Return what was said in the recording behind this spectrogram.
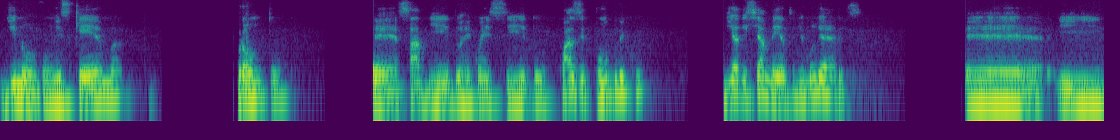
de novo, um esquema pronto, é, sabido, reconhecido, quase público, de aliciamento de mulheres. É, e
